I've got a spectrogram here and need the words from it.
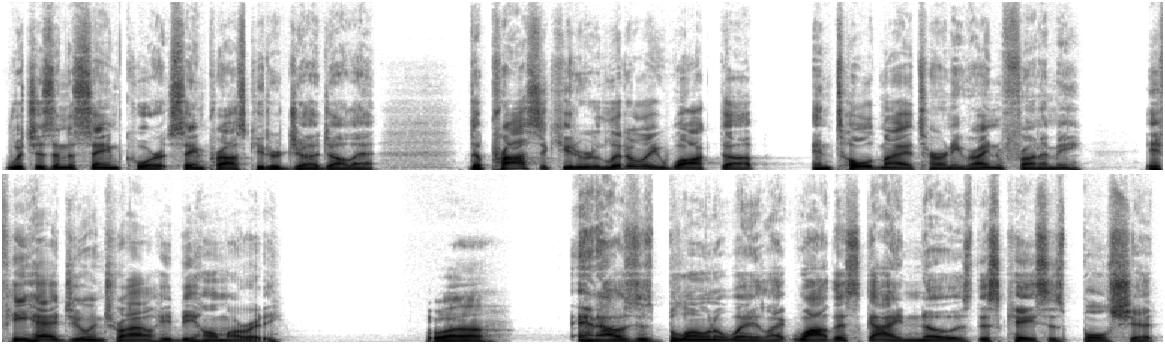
which is in the same court, same prosecutor, judge, all that. The prosecutor literally walked up and told my attorney right in front of me, if he had you in trial, he'd be home already. Wow. And I was just blown away like, wow, this guy knows this case is bullshit.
